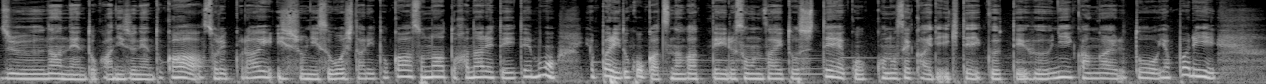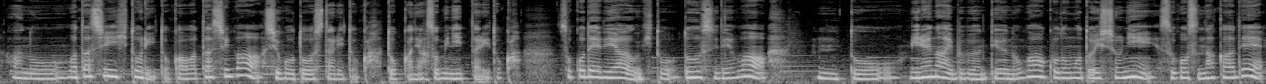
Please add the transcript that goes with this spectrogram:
十何年とか20年とかそれくらい一緒に過ごしたりとかその後離れていてもやっぱりどこかつながっている存在としてこうこの世界で生きていくっていう風に考えるとやっぱりあの私一人とか私が仕事をしたりとかどっかに遊びに行ったりとかそこで出会う人同士では、うんと、見れない部分っていうのが子供と一緒に過ごす中で、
